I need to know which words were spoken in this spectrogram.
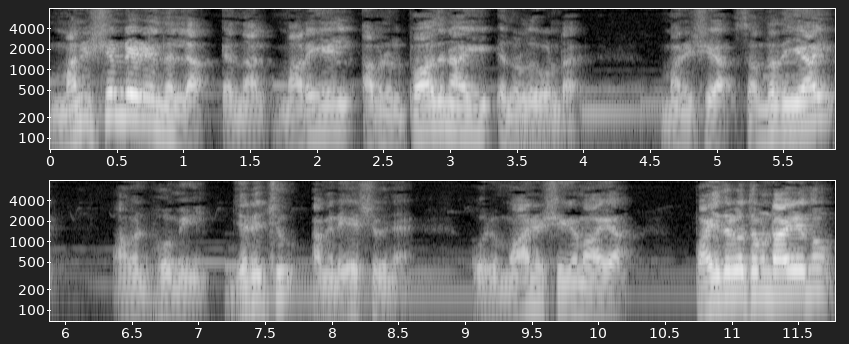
മനുഷ്യന്റെ ഇടയിൽ നിന്നല്ല എന്നാൽ മറിയയിൽ അവൻ ഉൽപാദനായി എന്നുള്ളത് കൊണ്ട് മനുഷ്യ സന്തതിയായി അവൻ ഭൂമിയിൽ ജനിച്ചു. അങ്ങനെ യേശുവിന് ഒരു മാനുഷികമായ പൈതൃകത്വമുണ്ടായിരുന്നു.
